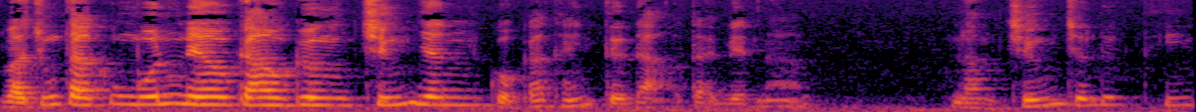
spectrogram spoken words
và chúng ta cũng muốn nêu cao gương chứng nhân của các thánh tử đạo tại Việt Nam, làm chứng cho đức tin,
